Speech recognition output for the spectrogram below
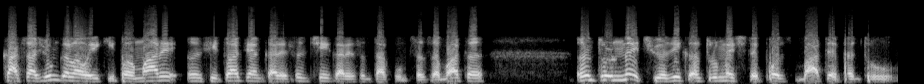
ca să ajungă la o echipă mare în situația în care sunt cei care sunt acum, să se bată uh, într-un meci, eu zic că într-un meci te poți bate pentru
